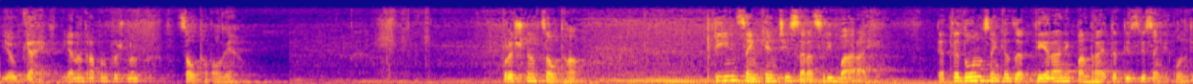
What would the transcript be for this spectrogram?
योग्य आहे. यानंतर आपण प्रश्न चौथा पाहूया. प्रश्न चौथा तीन संख्यांची सरासरी बारा आहे. त्यातल्या दोन संख्या जर तेरा आणि पंधरा आहे तर तिसरी संख्या कोणती?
